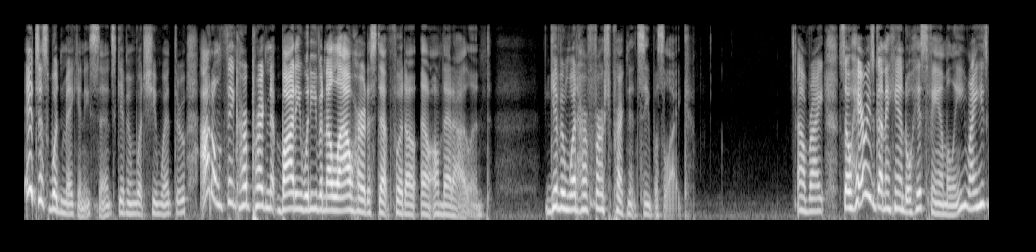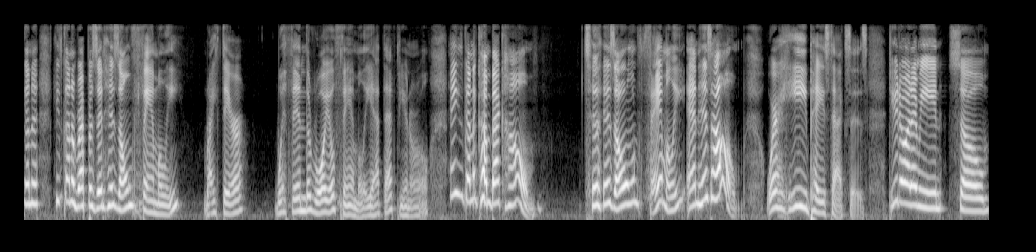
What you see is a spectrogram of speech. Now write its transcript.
It just wouldn't make any sense given what she went through. I don't think her pregnant body would even allow her to step foot on, uh, on that island, given what her first pregnancy was like. All right. So Harry's going to handle his family, right? He's going to he's going to represent his own family right there within the royal family at that funeral. And he's going to come back home to his own family and his home where he pays taxes. Do you know what I mean? So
